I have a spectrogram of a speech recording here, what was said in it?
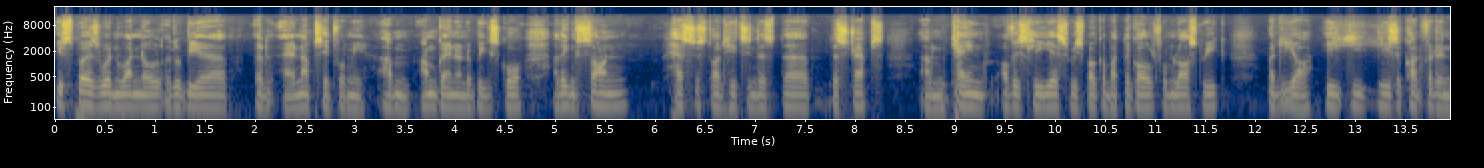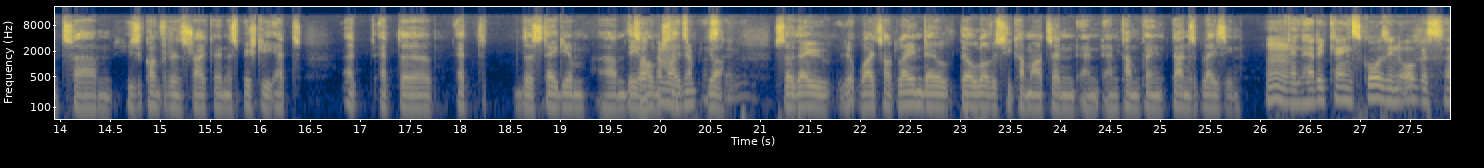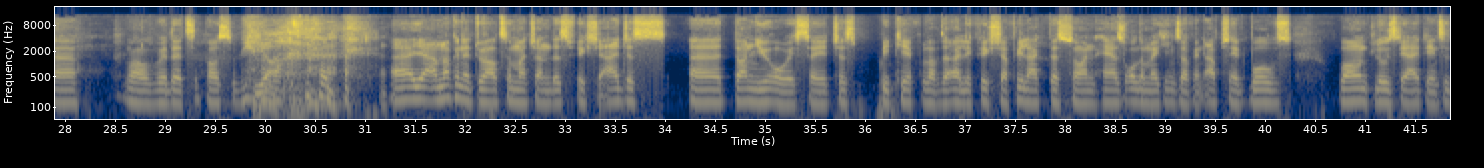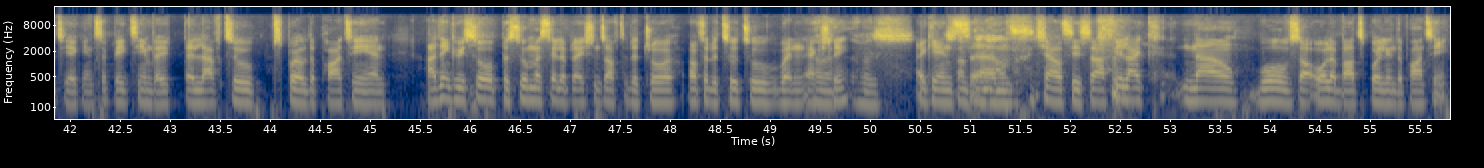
if Spurs win one 0 it'll be a an, an, upset for me. I'm I'm going on a big score. I think Son has to start hitting the the, the straps. Um, Kane, obviously, yes, we spoke about the goal from last week, but yeah, he, he he's a confident um, he's a confident striker, and especially at at at the at the stadium, um, their Tottenham home stadium. Yeah. Stadium. So they White Hart Lane, they'll they'll obviously come out and and and come guns blazing. Mm, and Harry Kane scores in August. Uh, well, whether it's supposed to be yeah. uh, yeah, I'm not going to dwell too much on this fixture. I just, uh, Don, you always say, just be careful of the early fixture. I feel like this one has all the makings of an upset. Wolves won't lose their identity against a big team. They they love to spoil the party and I think we saw Bissouma celebrations after the draw, after the 2 2 win, actually, against um, Chelsea. So I feel like now Wolves are all about spoiling the party.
